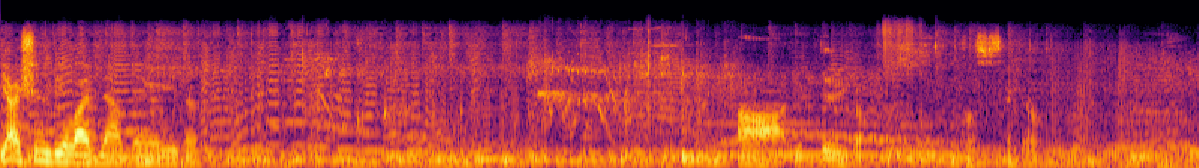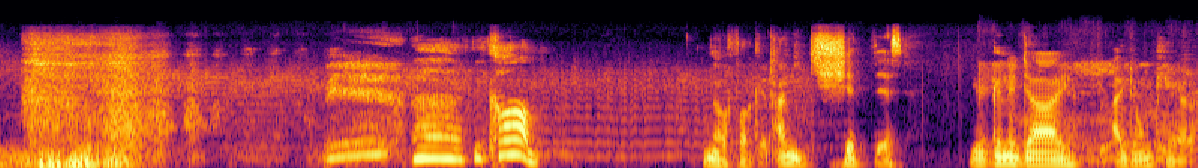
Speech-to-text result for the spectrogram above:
Yeah, I shouldn't be alive down there either. Ah, there you go. The closest I go. Be calm. No, fuck it. I'm shit this. You're gonna die. I don't care.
